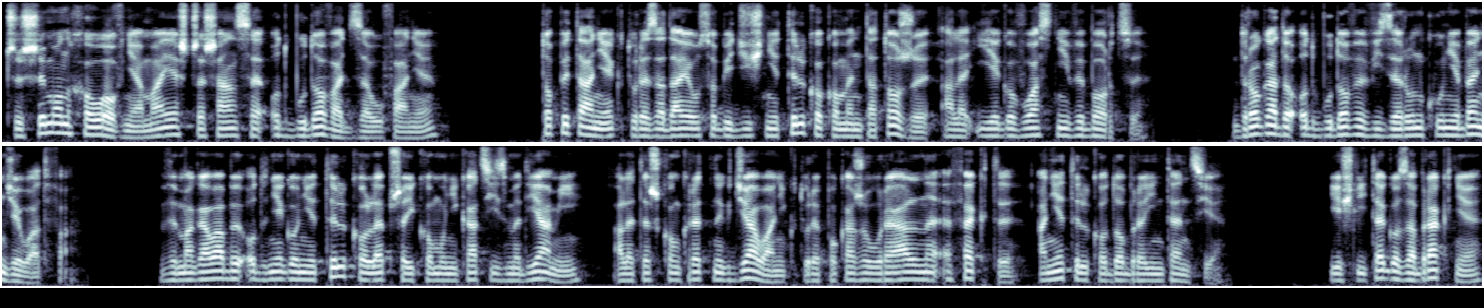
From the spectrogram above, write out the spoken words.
Czy Szymon Hołownia ma jeszcze szansę odbudować zaufanie? To pytanie, które zadają sobie dziś nie tylko komentatorzy, ale i jego własni wyborcy. Droga do odbudowy wizerunku nie będzie łatwa. Wymagałaby od niego nie tylko lepszej komunikacji z mediami, ale też konkretnych działań, które pokażą realne efekty, a nie tylko dobre intencje. Jeśli tego zabraknie,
